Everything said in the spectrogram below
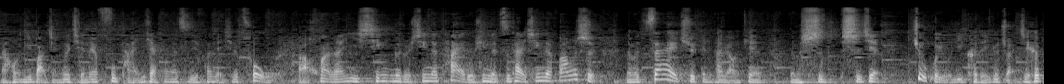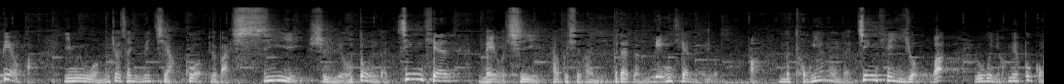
然后你把整个前面复盘一下，看看自己犯哪些错误啊，焕然一新，那种新的态度、新的姿态、新的方式，那么再去跟他聊天，那么事事件就会有立刻的一个转机和变化。因为我们教程里面讲过，对吧？吸引是流动的，今天没有吸引，他不喜欢你，不代表明天没有啊。那么同样的，今天有了，如果你后面不巩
